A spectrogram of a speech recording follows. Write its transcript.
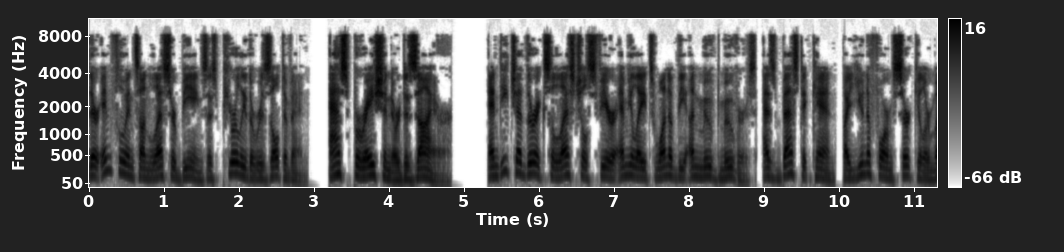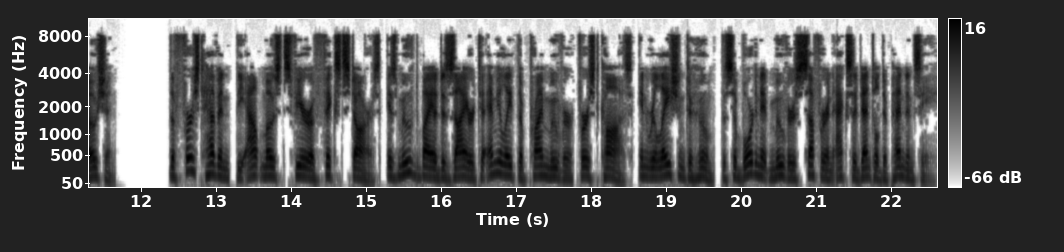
Their influence on lesser beings is purely the result of an aspiration or desire, and each etheric celestial sphere emulates one of the unmoved movers, as best it can, by uniform circular motion. The first heaven, the outmost sphere of fixed stars, is moved by a desire to emulate the prime mover first cause, in relation to whom, the subordinate movers suffer an accidental dependency.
